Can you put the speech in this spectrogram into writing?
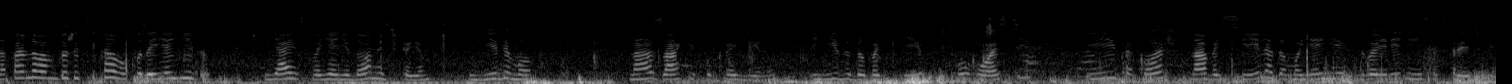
напевно, вам дуже цікаво, куди я їду. Я із своєю донечкою їдемо на захід України. І їду до батьків у гості і також на весілля до моєї двоюрідної сестрички.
